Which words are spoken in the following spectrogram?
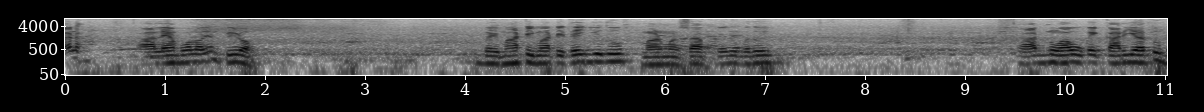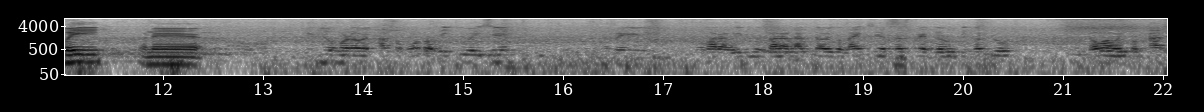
હે ને? આ લેમ્પ ઓલો છે ને, પીળો. ભાઈ, માટી માટી થઈ ગયું હતું માણ માણ સાફ કર્યું બધું આજનું આવું કંઈક કાર્ય હતું ભાઈ, અને વીડિયો પણ હવે ખાસો મોટો થઈ ગયો હોય છે. ભાઈ અમારા વીડિયો સારા લાગતા હોય તો લાઈક શેર સબસ્ક્રાઈબ જરૂરથી કરજો. નવા હોય તો ખાસ.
